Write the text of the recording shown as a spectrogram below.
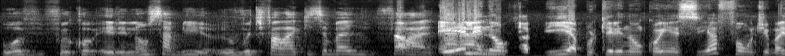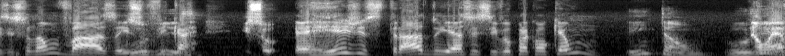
Houve, foi co... ele não sabia. Eu vou te falar aqui, você vai falar. Não, ele não sabia porque ele não conhecia a fonte, mas isso não vaza. Isso fica. Isso. isso. é registrado e é acessível para qualquer um. Então, não é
